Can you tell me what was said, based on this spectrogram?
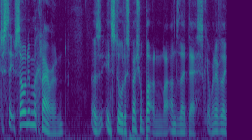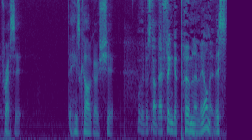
just if someone in McLaren has installed a special button like under their desk, and whenever they press it, his car goes shit. Well, they must have their finger permanently on it this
